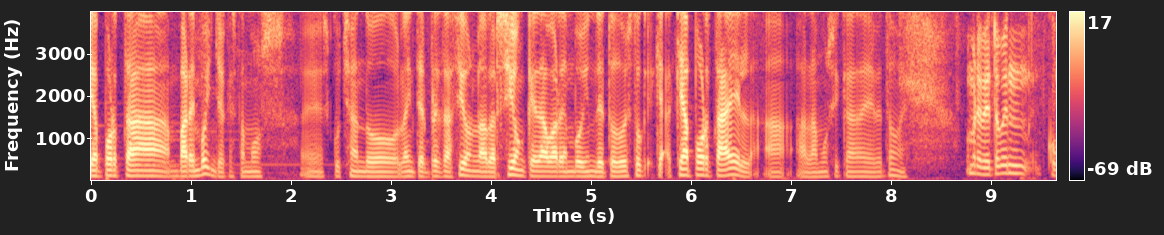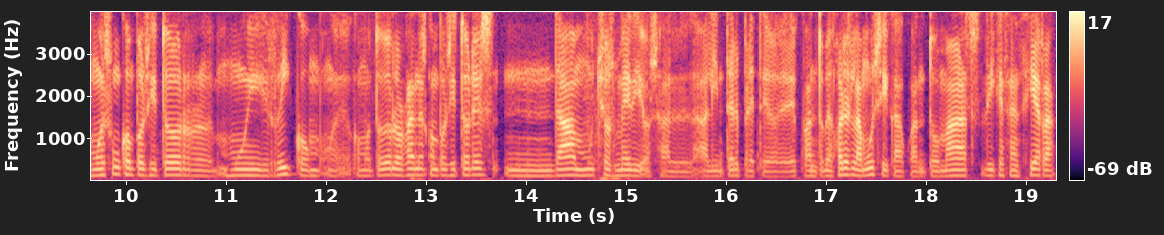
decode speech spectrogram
Qué aporta Barenboim, ya que estamos eh, escuchando la interpretación, la versión que da Barenboim de todo esto? ¿Qué, aporta él a, la música de Beethoven? Hombre, Beethoven, como es un compositor muy rico, eh, como todos los grandes compositores, mm, da muchos medios al, intérprete. Eh, cuanto mejor es la música, cuanto más riqueza encierra,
